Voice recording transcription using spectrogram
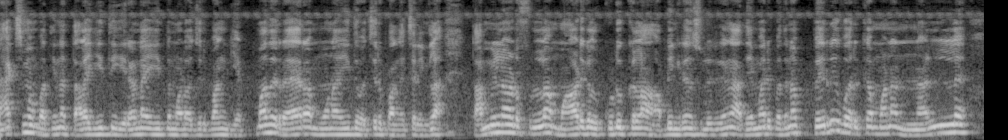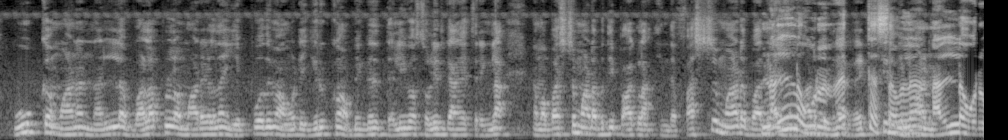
மேக்ஸிமம் பார்த்தீங்கன்னா தலைகீத்து இரண்டாயிரத்து மாடு வச்சிருப்பாங்க. எப்போது ரேரா மூணாயிரத்து வச்சுருப்பாங்க வச்சிருப்பாங்க சரிங்களா? தமிழ்நாடு ஃபுல்லாக மாடுகள் கொடுக்கலாம் அப்படிங்கிறத சொல்லியிருக்காங்க. அதே மாதிரி பார்த்தீங்கன்னா பெருவர்க்கமான நல்ல ஊக்கமான நல்ல வளப்புள்ள மாடுகள் தான் எப்போதுமே அவங்ககிட்ட இருக்கும் அப்படிங்கிறது தெளிவாக சொல்லியிருக்காங்க சரிங்களா? நம்ம ஃபர்ஸ்ட் மாடை பற்றி பார்க்கலாம். இந்த ஃபர்ஸ்ட் மாடு நல்ல ஒரு red சவல. நல்ல ஒரு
